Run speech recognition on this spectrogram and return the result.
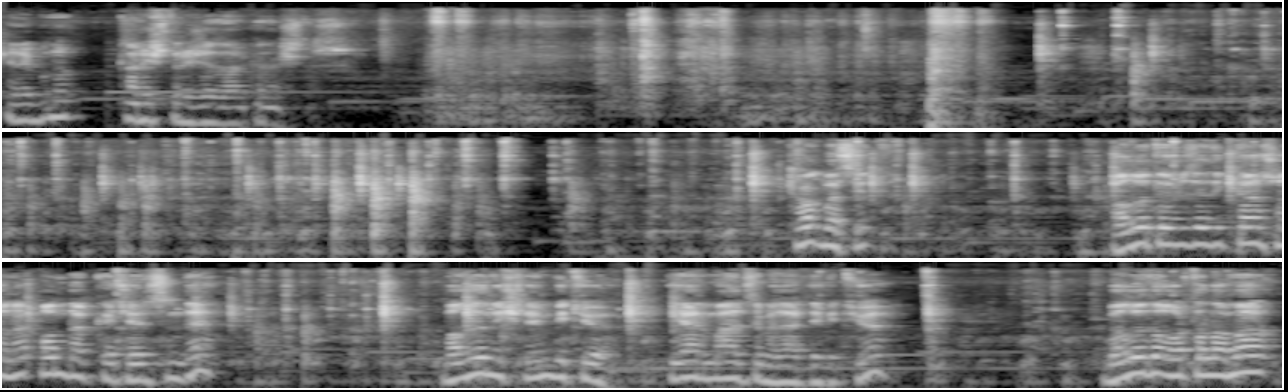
Şimdi bunu karıştıracağız arkadaşlar. Çok basit. Balığı temizledikten sonra 10 dakika içerisinde balığın işlemi bitiyor. Diğer malzemeler de bitiyor. Balığı da ortalama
